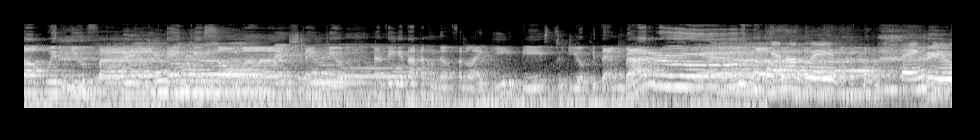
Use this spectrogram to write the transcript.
talk with you, Fan. Thank you so much. Thank you. Nanti kita akan undang Fan lagi di studio kita yang baru. Cannot wait. Thank you.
